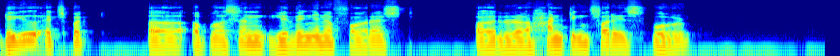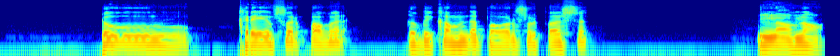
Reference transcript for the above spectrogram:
do you expect uh, a person living in a forest or uh, hunting for his food to crave for power to become the powerful person? No. No.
